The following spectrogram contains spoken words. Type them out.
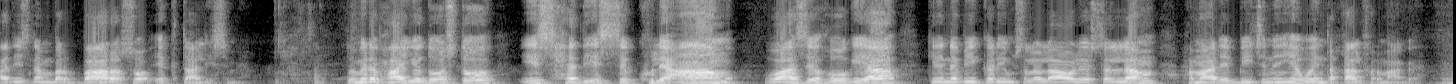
حدیث نمبر 1241 میں۔ تو میرے بھائیو دوستو، اس حدیث سے کھلے عام واضح ہو گیا کہ نبی کریم صلی اللہ علیہ وسلم ہمارے بیچ نہیں ہے، وہ انتقال فرما گئے۔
